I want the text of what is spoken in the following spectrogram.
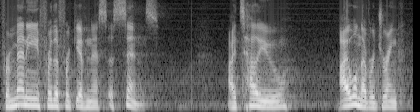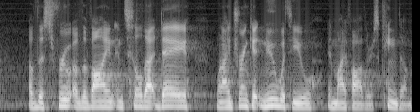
for many for the forgiveness of sins. I tell you, I will never drink of this fruit of the vine until that day when I drink it new with you in my Father's kingdom.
